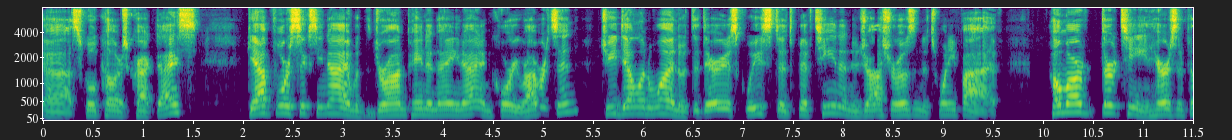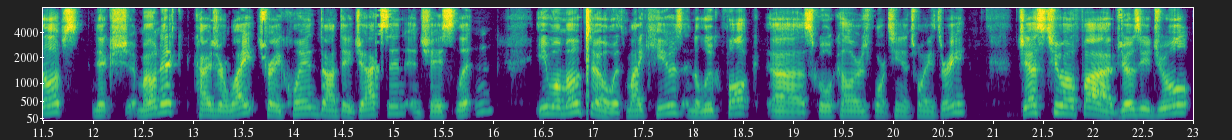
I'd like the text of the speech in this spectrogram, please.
uh, School Colors Cracked Ice. Gab 469 with the Da'Ron Payne to 99 and Corey Robertson. G. Dillon 1 with the Derrius Guice to 15 and the Josh Rosen to 25. Homar 13, Harrison Phillips, Nic Shimonek, Kyzir White, Trey Quinn, Donte Jackson, and Chase Litton. Iwamoto with Mike Hughes and the Luke Falk, uh, school colors 14 to 23. Jess 205, Josey Jewell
